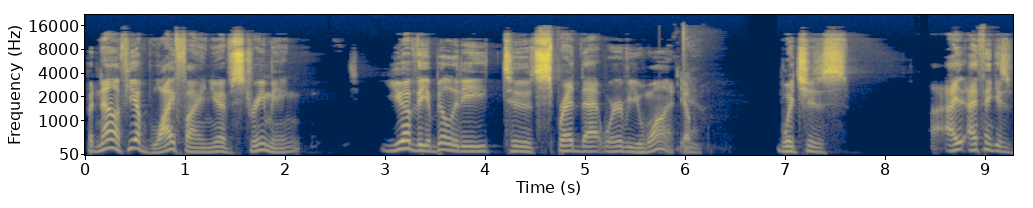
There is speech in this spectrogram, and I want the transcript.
But now, if you have Wi Fi and you have streaming, you have the ability to spread that wherever you want. Yep. Which is, I, I think, is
